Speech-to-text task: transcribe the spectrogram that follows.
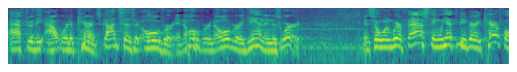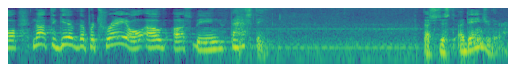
after the outward appearance. God says it over and over and over again in His Word. And so when we're fasting, we have to be very careful not to give the portrayal of us being fasting. That's just a danger there.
